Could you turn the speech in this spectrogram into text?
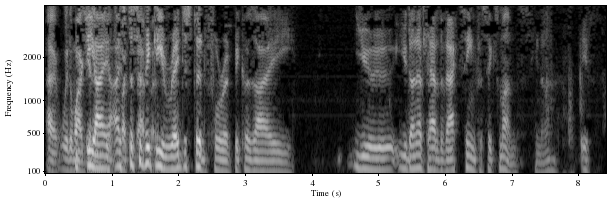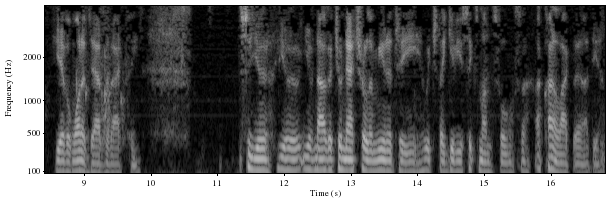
I we don't want see. I, I specifically that, registered for it because I, you, you don't have to have the vaccine for six months, you know, if you ever wanted to have the vaccine. So you, you, you've now got your natural immunity, which they give you six months for. So I kind of like the idea.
